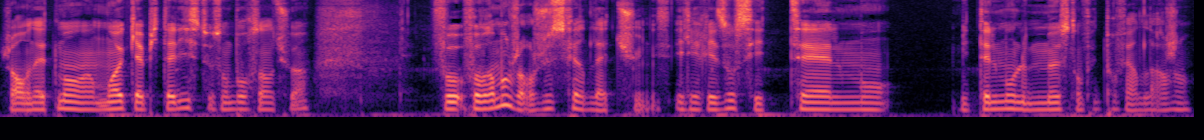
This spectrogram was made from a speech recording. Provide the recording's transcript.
Genre, honnêtement, hein, moi, capitaliste 100%, tu vois. Faut, faut vraiment, genre, juste faire de la thune. Et les réseaux, c'est tellement. Mais tellement le must, en fait, pour faire de l'argent.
